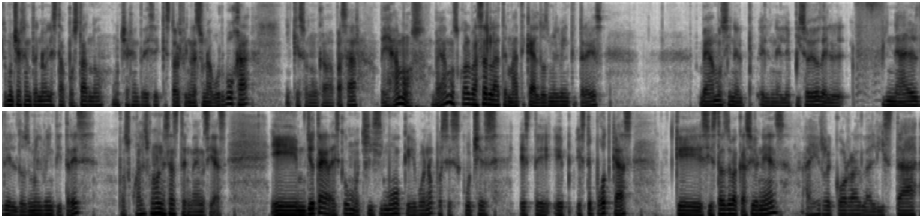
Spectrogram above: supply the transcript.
y que mucha gente no le está apostando. Mucha gente dice que esto al final es una burbuja y que eso nunca va a pasar. Veamos, veamos cuál va a ser la temática del 2023 veamos en el, en el episodio del final del 2023 pues cuáles fueron esas tendencias. Eh, yo te agradezco muchísimo que, bueno, pues escuches este, este podcast. Que si estás de vacaciones, ahí recorras la lista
